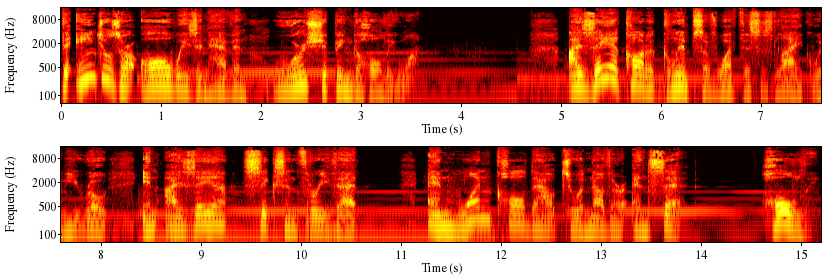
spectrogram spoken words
The angels are always in heaven worshiping the Holy One. Isaiah caught a glimpse of what this is like when he wrote in Isaiah 6 and 3 that, And one called out to another and said, Holy,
